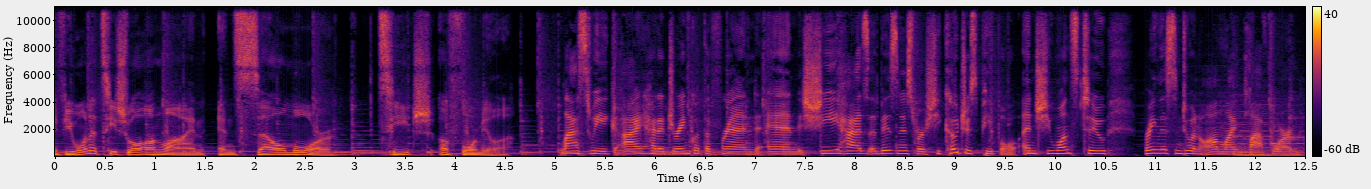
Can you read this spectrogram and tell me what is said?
If you want to teach well online and sell more, teach a formula. Last week, I had a drink with a friend, and she has a business where she coaches people and she wants to bring this into an online platform.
